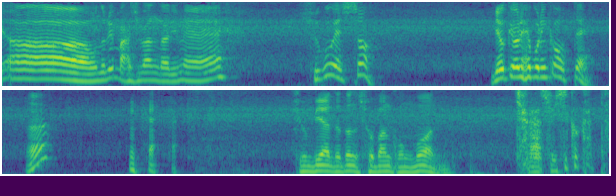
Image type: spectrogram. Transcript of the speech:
야, 오늘이 마지막 날이네. 수고했어. 몇 개월 해보니까 어때? 어? 준비한다던 소방 공무원 잘할 수 있을 것 같아.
